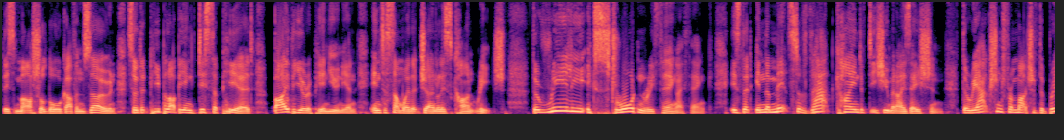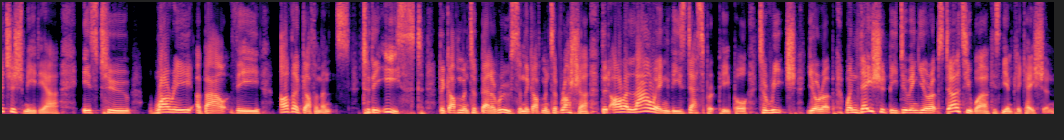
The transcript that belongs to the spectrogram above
this martial law governed zone so that people are being disappeared by the European Union into somewhere that journalists can't reach. The really extraordinary thing, I think, is that in the midst of that kind of dehumanization, the reaction from much of the British media is to worry about the other governments to the east, the government of Belarus and the government of Russia that are allowing these desperate people to reach Europe when they should be doing Europe's dirty work, is the implication,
